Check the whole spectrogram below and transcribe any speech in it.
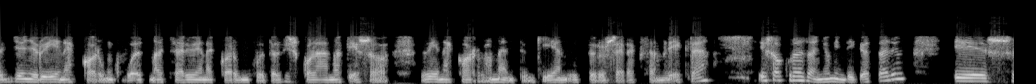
gyönyörű énekkarunk volt, nagyszerű énekkarunk volt az iskolának, és a, az énekkarral mentünk ilyen úttörős eregszemlékre, és akkor az anyu mindig jött velünk, és,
